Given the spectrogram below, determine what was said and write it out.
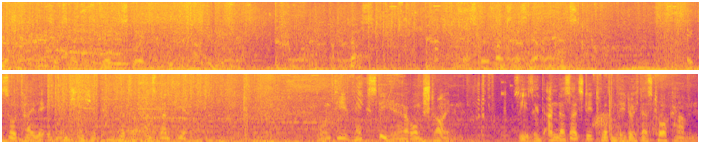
Die ganze Zeit, dass Clovis Grace ein guter Tag gewesen ist. Das, das beweist, dass wir ein Monster. Exoteile in menschliche Körper zu transplantieren. Und die Wächste hier herumstreuen. Sie sind anders als die Truppen, die durch das Tor kamen.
